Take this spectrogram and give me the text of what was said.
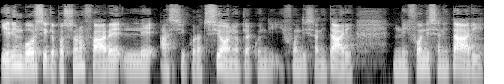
i rimborsi che possono fare le assicurazioni, ok? Quindi i fondi sanitari. Nei fondi sanitari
